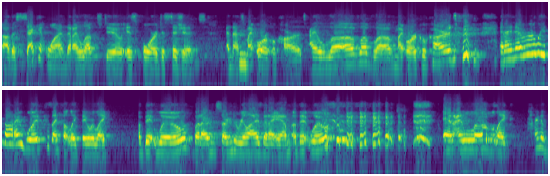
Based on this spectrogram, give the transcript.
Uh, the second one that I love to do is for decisions, and that's my Oracle cards. I love, love, love my Oracle cards. and I never really thought I would because I felt like they were like a bit woo, but I'm starting to realize that I am a bit woo. and I love like kind of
